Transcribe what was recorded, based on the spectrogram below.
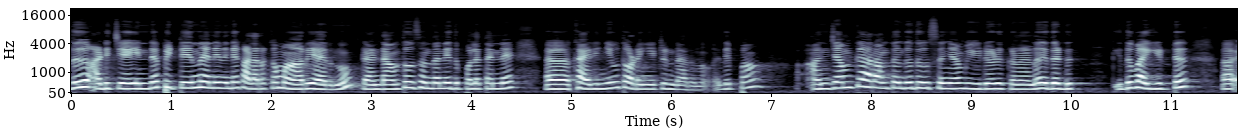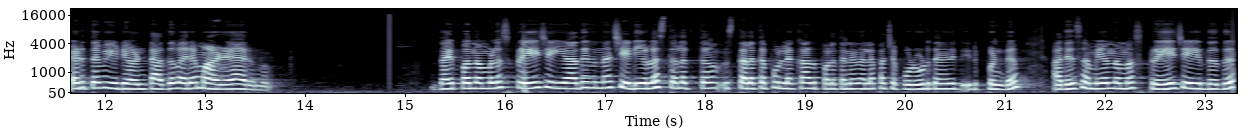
ഇത് അടിച്ചതിന്റെ പിറ്റേന്ന് തന്നെ ഇതിന്റെ കളറൊക്കെ മാറിയായിരുന്നു. രണ്ടാമത്തെ ദിവസം തന്നെ ഇതുപോലെ തന്നെ കരിഞ്ഞു തുടങ്ങിയിട്ടുണ്ടായിരുന്നു. ഇതിപ്പോൾ അഞ്ചാമത്തെ ആറാമത്തെ ദിവസം ഞാൻ വീഡിയോ എടുക്കണതാണ്. ഇത് ഇത് വൈകിട്ട് എടുത്ത വീഡിയോ ആണ് കേട്ടോ അതുവരെ മഴയായിരുന്നു. ഇതാ ഇപ്പോൾ നമ്മൾ സ്പ്രേ ചെയ്യാതിരുന്ന ചെടിയുള്ള സ്ഥലത്ത് സ്ഥലത്തെ പുല്ലൊക്കെ അതുപോലെ തന്നെ നല്ല പച്ചപ്പോടുകൂടി തന്നെ ഇരിപ്പുണ്ട്. അതേസമയം നമ്മൾ സ്പ്രേ ചെയ്തത്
